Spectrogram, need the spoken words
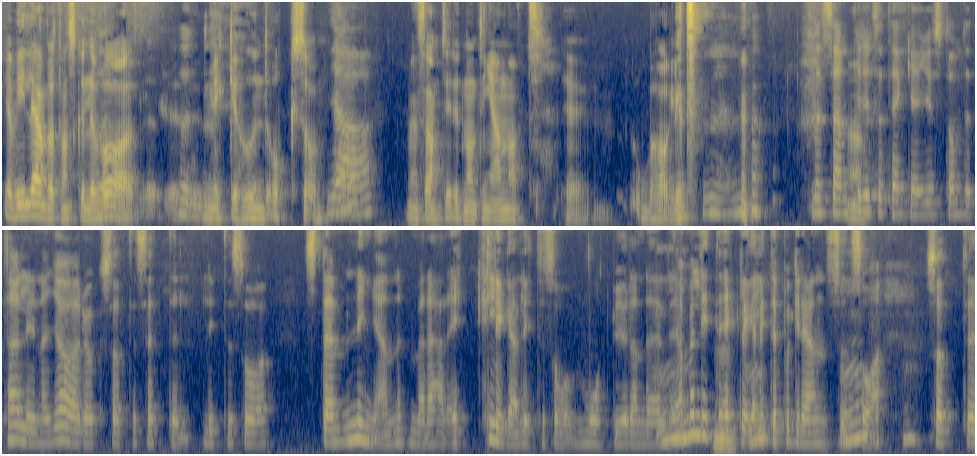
Jag ville ändå att han skulle Hund. vara Hund. mycket hund också. Ja. Men samtidigt någonting annat eh, obehagligt. Mm. Men samtidigt så tänker jag just de detaljerna gör också att det sätter lite så stämningen med det här äckliga, lite så motbjudande, Mm. ja men lite Mm. äckliga, Mm. lite på gränsen Mm. så. Mm. Så att eh,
